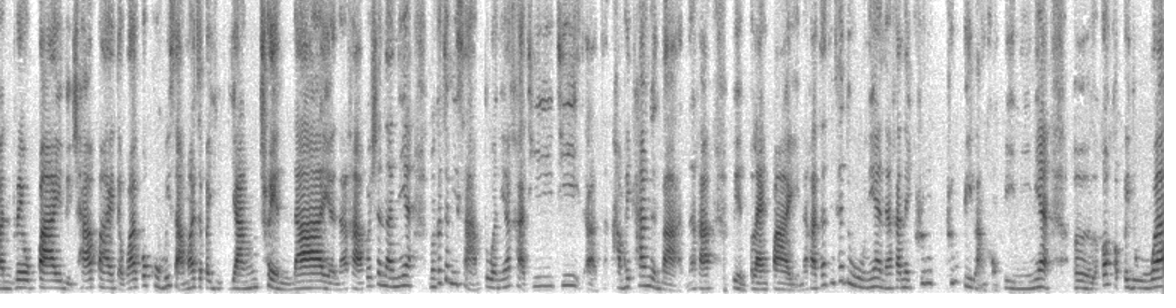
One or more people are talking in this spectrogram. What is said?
มันเร็วไปหรือช้าไป แต่ว่าก็คงไม่สามารถจะไปหยุดยั้งเทรนด์ได้นะคะ เพราะฉะนั้นเนี่ยมันก็จะมี 3 ตัวนี้ค่ะที่ที่ทำให้ค่าเงินบาทนะคะ เปลี่ยนแปลงไปนะคะถ้าถ้าดูเนี่ยนะคะในครึ่งครึ่งปีหลังของปีนี้เนี่ยเออแล้วก็ไปดูว่า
